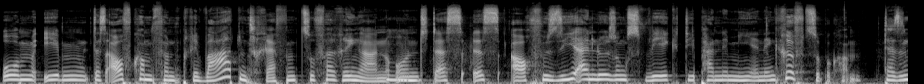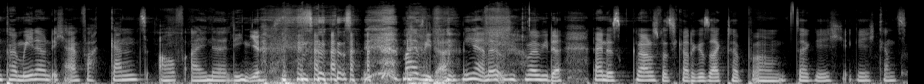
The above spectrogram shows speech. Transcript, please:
um eben das Aufkommen von privaten Treffen zu verringern. Mhm. Und das ist auch für sie ein Lösungsweg, die Pandemie in den Griff zu bekommen. Da sind Pamela und ich einfach ganz auf einer Linie. mal wieder. Ja, ne, mal wieder. Nein, das ist genau das, was ich gerade gesagt habe. Ähm, da gehe ich, geh ich ganz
